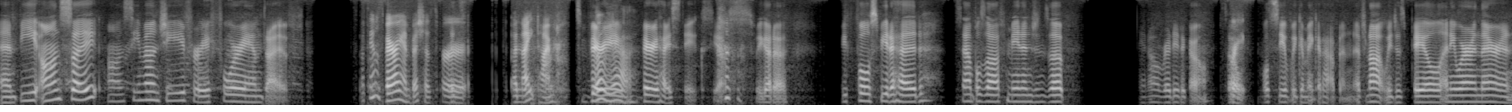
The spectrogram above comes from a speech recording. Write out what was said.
and be on site on Seamount G for a 4 a.m. dive. That seems very ambitious for a nighttime. It's very, oh, yeah. very high stakes, yes. we gotta be full speed ahead, samples off, main engines up, you know, ready to go. So Great. we'll see if we can make it happen. If not, we just bail anywhere in there and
